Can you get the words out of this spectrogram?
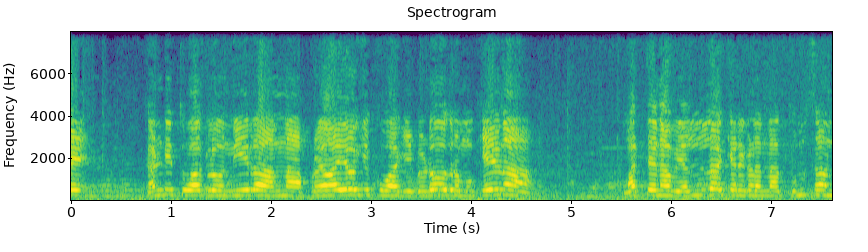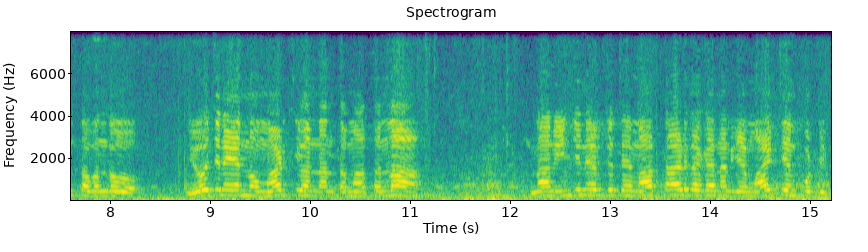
ಖಂಡಿತವಾಗ್ಲೂ ನೀರನ್ನು ಪ್ರಾಯೋಗಿಕವಾಗಿ ಬಿಡೋದ್ರ ಮುಖೇನ ಮತ್ತೆ ನಾವು ಎಲ್ಲ ಕೆರೆಗಳನ್ನು ತುಂಬಿಸೋಂಥ ಒಂದು ಯೋಜನೆಯನ್ನು ಮಾಡ್ತೀವಿ ಅನ್ನೋಂಥ ಮಾತನ್ನ ನಾನು ಇಂಜಿನಿಯರ್ ಜೊತೆ ಮಾತನಾಡಿದಾಗ ನನಗೆ ಮಾಹಿತಿಯನ್ನು ಕೊಟ್ಟಿದ್ದೆ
